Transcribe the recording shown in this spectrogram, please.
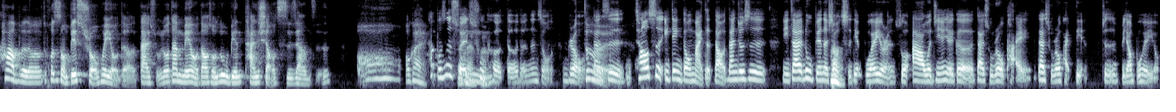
pub 的或者这种 bistro 会有的袋鼠肉，但没有到说路边摊小吃这样子。哦，OK，它不是随处可得的那种肉，但是超市一定都买得到。但就是你在路边的小吃店，不会有人说啊，我今天有一个袋鼠肉排，袋鼠肉排店，就是比较不会有。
